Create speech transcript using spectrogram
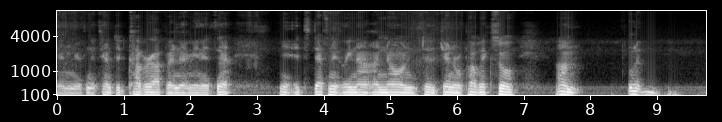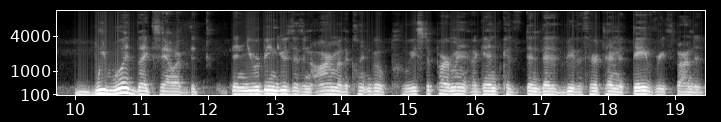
and there's an attempted cover up, and I mean it's not, it's definitely not unknown to the general public. So, um, we would like to say, however, that then you were being used as an arm of the Clintonville Police Department again, because then that'd be the third time that they've responded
